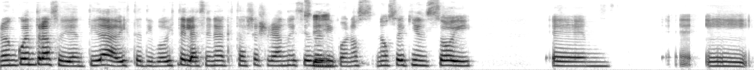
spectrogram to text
no encuentra su identidad, ¿viste? Tipo, ¿viste la escena que está ella llorando diciendo, Sí. tipo, no, no sé quién soy? Eh, eh, y,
